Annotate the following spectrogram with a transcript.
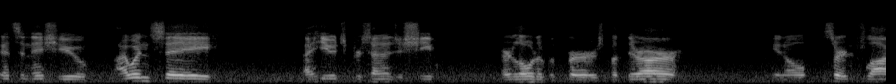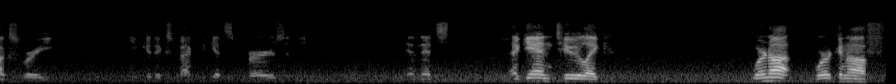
it's an issue. I wouldn't say a huge percentage of sheep are loaded with burrs, but there are, you know, certain flocks where you, you could expect to get some burrs, and and it's again too like we're not working off,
